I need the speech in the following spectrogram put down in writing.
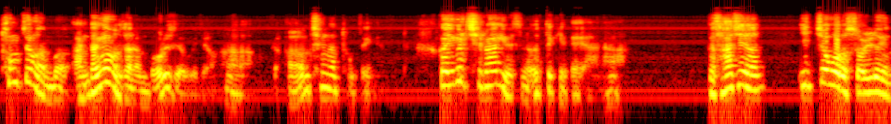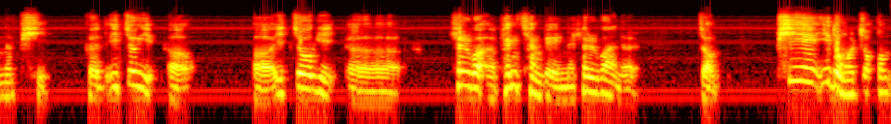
통증은 뭐 안 당해본 사람은 모르죠. 그죠? 어, 엄청난 통증이에요. 그러니까 이걸 치료하기 위해서는 어떻게 돼야 하나? 그 사실은 이쪽으로 쏠려 있는 피, 그 이쪽이 어, 어 이쪽이 어, 혈관 어, 팽창되어 있는 혈관을 좀 피의 이동을 조금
